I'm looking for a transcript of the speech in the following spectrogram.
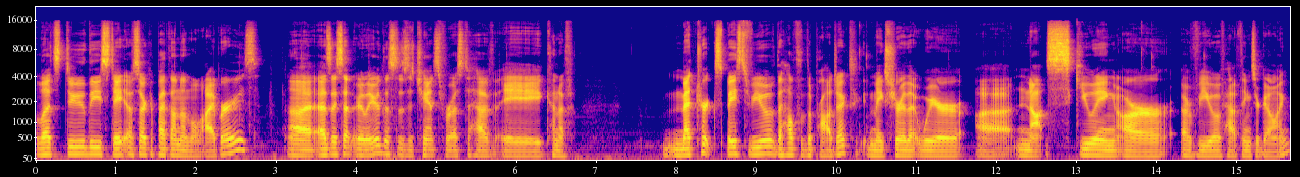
Let's do the state of CircuitPython on the libraries. Uh, as I said earlier, this is a chance for us to have a kind of metrics based view of the health of the project. Make sure that we're uh, not skewing our, our view of how things are going.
